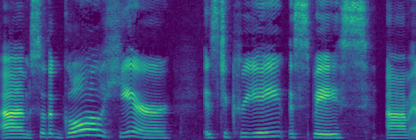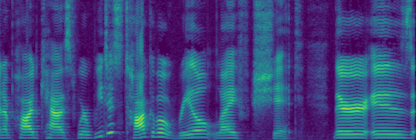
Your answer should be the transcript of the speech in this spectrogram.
Um, so, the goal here is to create a space um, and a podcast where we just talk about real life shit. There is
